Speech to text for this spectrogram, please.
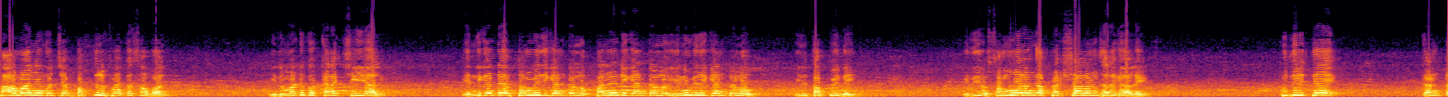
సామాన్యంగా వచ్చే భక్తులు ఫోకస్ అవ్వాలి. ఇది మటుకు కరెక్ట్ చేయాలి. ఎందుకంటే తొమ్మిది గంటలు పన్నెండు గంటలు ఎనిమిది గంటలు ఇది తప్పు ఇది. ఇది సమూలంగా ప్రక్షాళన జరగాలి. కుదిరితే గంట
